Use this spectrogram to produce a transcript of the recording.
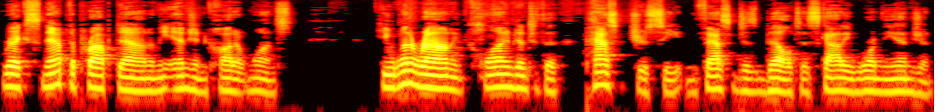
Rick snapped the prop down and the engine caught at once. He went around and climbed into the passenger seat and fastened his belt as Scotty warmed the engine.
